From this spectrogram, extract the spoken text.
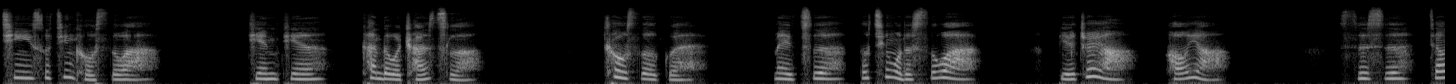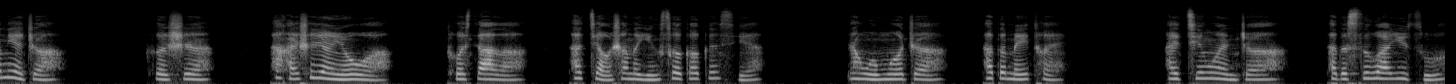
清一色进口丝袜，天天看得我馋死了。臭色鬼，每次都亲我的丝袜，别这样，好痒。思思娇孽着，可是他还是任由我脱下了他脚上的银色高跟鞋，让我摸着他的美腿，还亲吻着他的丝袜玉足。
